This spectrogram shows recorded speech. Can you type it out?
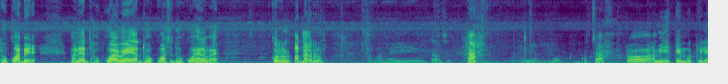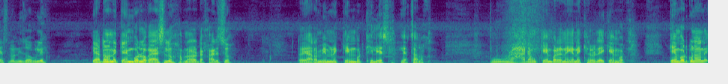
ঢকুৱা বেৰ। মানে ঢকুৱা বেৰ ইয়াত ঢকুৱা আছে ঢকুৱাহে লগায়। ক'ত গ'ল? পাটনা ক'ত গ'ল? হা? আচ্ছা তো আমি কেম্বত খেলি আছিলোঁ নিজৰ বুলি। ইয়াতে মানে কেম্বত লগাই আছিলোঁ আপোনালোকক দেখাই দিছোঁ। তো ইয়াত আমি মানে কেম্বত খেলি আছিলোঁ। ইয়াত চালক পূৰা একদম কেম্বত এনেকৈ এনেকৈ খেলোঁ দেই কেম্বত কেম্বত কোনে কোনে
